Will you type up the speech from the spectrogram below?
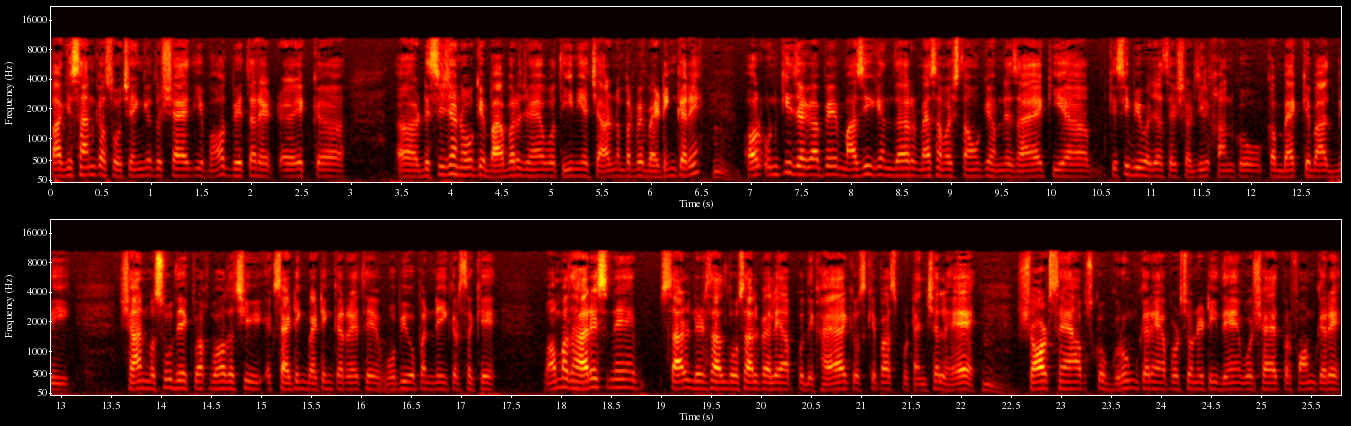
पाकिस्तान का सोचेंगे तो शायद ये बहुत बेहतर है- एक डिसीज़न हो कि बाबर जो है वो तीन या चार नंबर पे बैटिंग करें। और उनकी जगह पे माजी के अंदर मैं समझता हूँ कि हमने ज़ाया किया किसी भी वजह से शर्जील खान को कम के बाद भी शान मसूद एक वक्त बहुत अच्छी एक्साइटिंग बैटिंग कर रहे थे वो भी ओपन नहीं कर सके। मोहम्मद हारिस ने साल डेढ़ साल दो साल पहले आपको दिखाया कि उसके पास पोटेंशियल है। शॉट्स हैं आप उसको ग्रूम करें अपॉर्चुनिटी दें वो शायद परफॉर्म करे।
